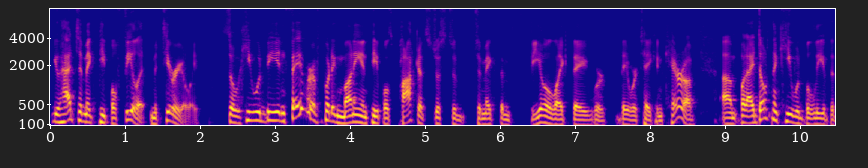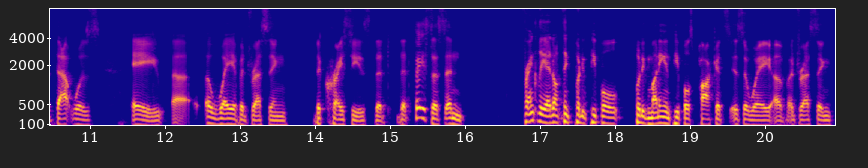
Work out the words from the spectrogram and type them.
You had to make people feel it materially. So he would be in favor of putting money in people's pockets just to to make them feel like they were they were taken care of. Um, but I don't think he would believe that that was a uh, a way of addressing the crises that that face us. And frankly, I don't think putting people putting money in people's pockets is a way of addressing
